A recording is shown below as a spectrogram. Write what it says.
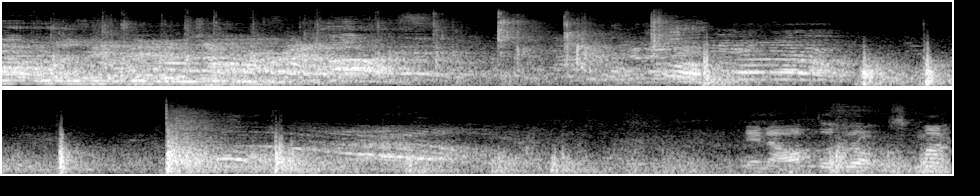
It was a very long. Okay, now off those ropes. Come on.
